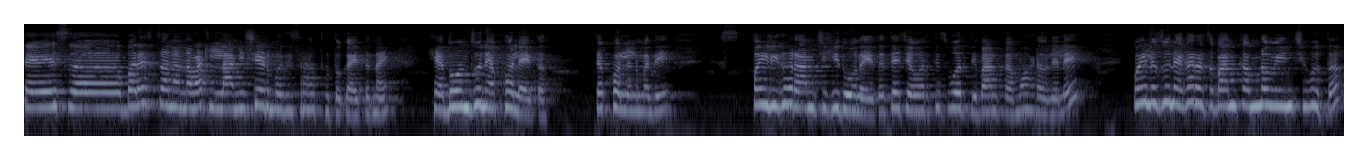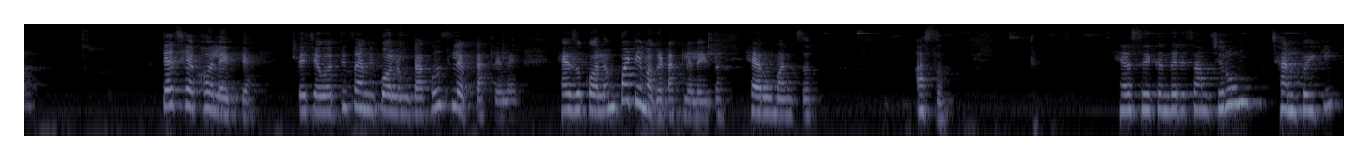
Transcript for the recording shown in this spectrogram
त्यावेळेस बऱ्याच जणांना वाटलेलं आम्ही शेडमध्येच राहत होतो काय तर नाही. ह्या दोन जुन्या खोल्या आहेत. त्या खोल्यांमध्ये पहिली घरं आमची ही दोन आहेत. त्याच्यावरतीच वरती बांधकाम वाढवलेलं आहे. पहिलं जुन्या घराचं बांधकाम नऊ इंची होतं. त्याच ह्या खोल्या आहेत त्या. त्याच्यावरतीच आम्ही कॉलम टाकून स्लॅब टाकलेला आहे. ह्या जो कॉलम पाठीमागं टाकलेला आहे इथं ह्या रोमांचं असं. हे असं आमची रूम छानपैकी.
